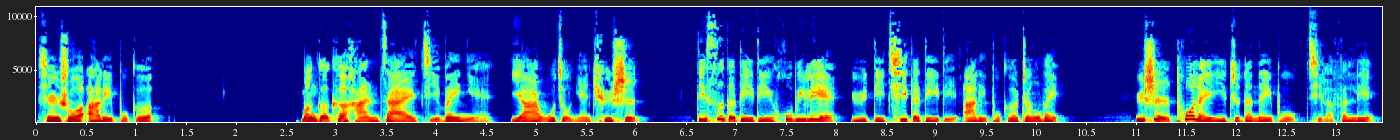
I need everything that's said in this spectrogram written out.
先说阿里不哥，蒙哥可汗在己未年（一二五九年）去世，第四个弟弟忽必烈与第七个弟弟阿里不哥争位，于是托雷一支的内部起了分裂。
